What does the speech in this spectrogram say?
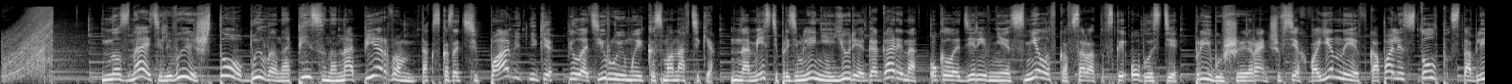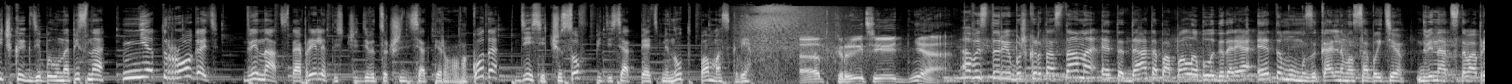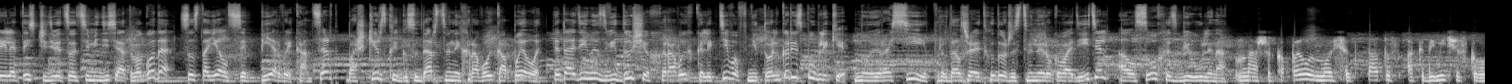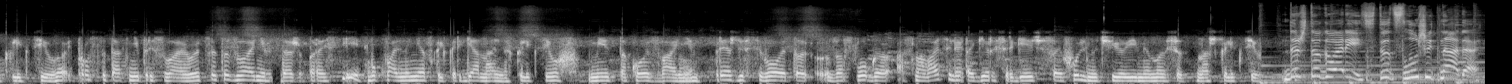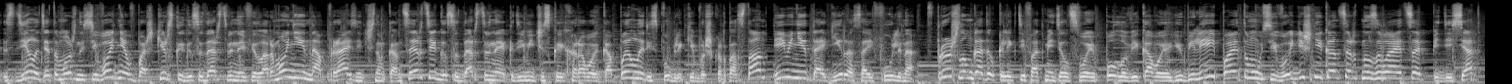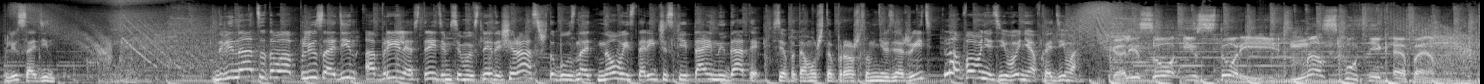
Но знаете ли вы, что было написано на первом, так сказать, памятнике пилотируемой космонавтики? На месте приземления Юрия Гагарина около деревни Смеловка в Саратовской области прибывшие раньше всех военные вкопали столб с табличкой, где было написано «Не трогать!» 12 апреля 1961 года, 10 часов 55 минут по Москве. Открытие дня. А в историю Башкортостана эта дата попала благодаря этому музыкальному событию. 12 апреля 1970 года состоялся первый концерт Башкирской государственной хоровой капеллы. Это один из ведущих хоровых коллективов не только республики, но и России, продолжает художественный руководитель Алсу Хасбиулина. Наши капеллы носят статус академического коллектива. Просто так не присваивается это звание. Даже по России буквально несколько региональных коллективов имеют такое звание. Прежде всего, это заслуга основателя Тагира Сергеевича Сайфулина, чье имя носит наш коллектив. Да что говорить, тут слушать надо. Сделать это можно сегодня в Башкирской государственной филармонии на праздничном концерте Государственной академической хоровой капеллы Республики Башкортостан имени Тагира Сайфулина. В прошлом году коллектив отметил свой полувековой юбилей, поэтому сегодняшний концерт называется «50 плюс 1». 12 плюс 1 апреля встретимся мы в следующий раз, чтобы узнать новые исторические тайны даты. Все потому, что прошлым нельзя жить, но помнить его необходимо. Колесо истории на «Спутник FM.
